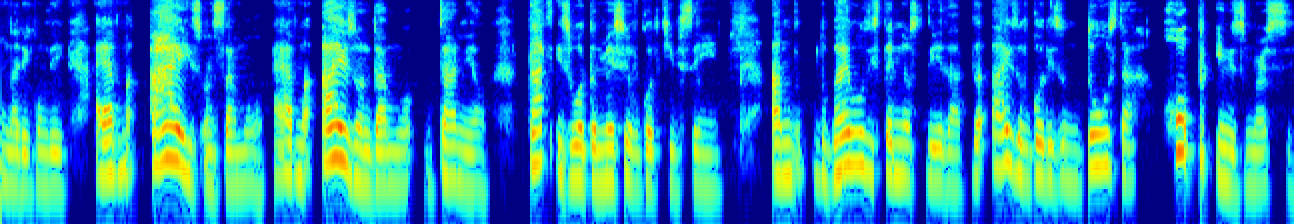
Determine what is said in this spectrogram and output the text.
I have my eyes on Samuel. I have my eyes on Daniel. That is what the mercy of God keeps saying. And the Bible is telling us today that the eyes of God is on those that hope in His mercy.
